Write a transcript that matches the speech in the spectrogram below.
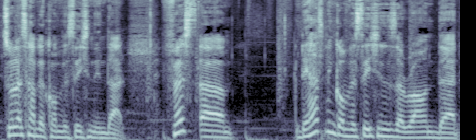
so let's have a conversation in that first um there has been conversations around that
